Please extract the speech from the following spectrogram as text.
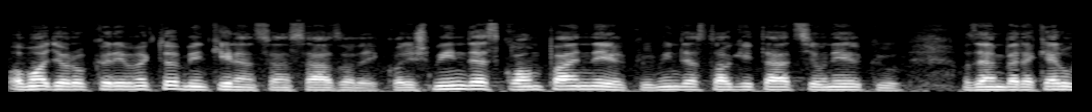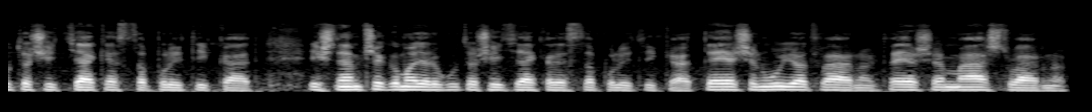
a magyarok körében meg több mint 90%-kal? És mindez kampány nélkül, mindezt agitáció nélkül az emberek elutasítják ezt a politikát. És nem csak a magyarok utasítják, fogyasztják el ezt a politikát. Teljesen újat várnak, teljesen mást várnak.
